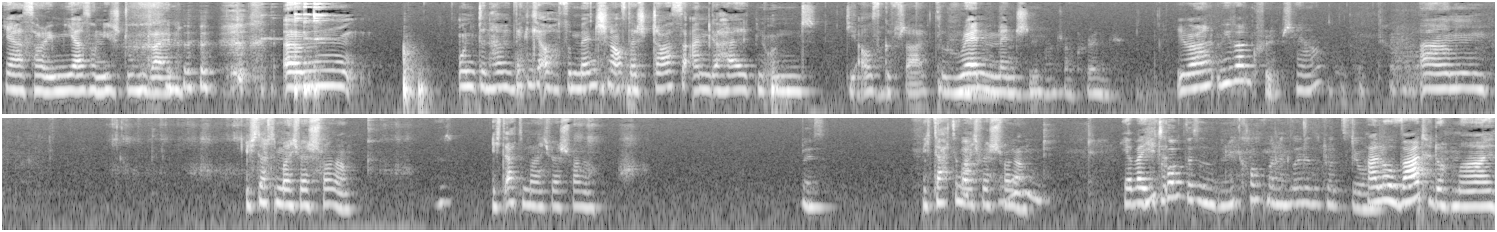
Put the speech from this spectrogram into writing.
Ja, sorry, Mia ist noch nicht stumm rein. ähm, und dann haben wir wirklich auch so Menschen auf der Straße angehalten und die ausgefragt. So random Menschen. Schon cringe. Wir waren, wir waren cringe, ja. Ähm, ich dachte mal, ich wäre schwanger. Was? Ich dachte mal, ich wäre schwanger. Was? Ich dachte mal, ich wäre schwanger. Ja, weil ich Wie hätte... kommt, das in, wie kommt man in so eine Situation? Hallo, warte doch mal.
